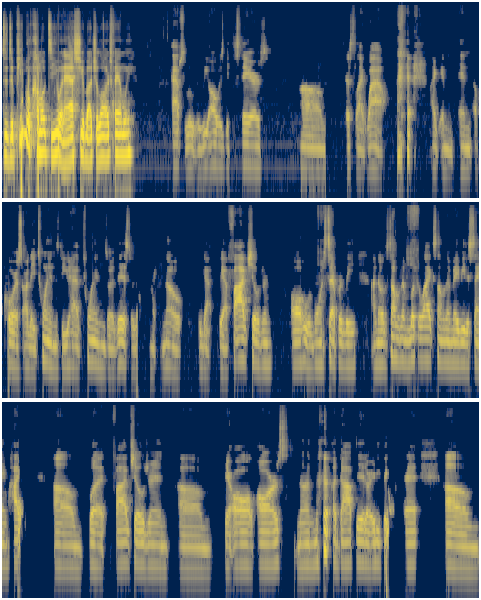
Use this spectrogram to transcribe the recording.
Do, do people come up to you and ask you about your large family? Absolutely, we always get the stares. Um, just like wow, like and and of course, are they twins? Do you have twins or this or that? Like no, we got we have five children, all who were born separately. I know some of them look alike, some of them may be the same height, um, but five children. Um, they're all ours, none adopted or anything like that. Um,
